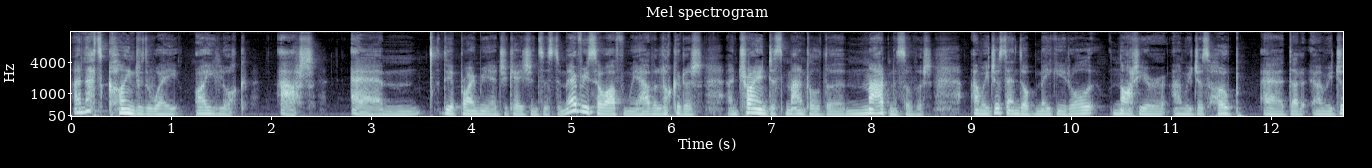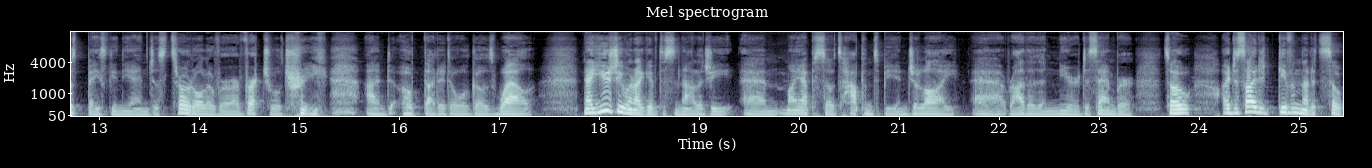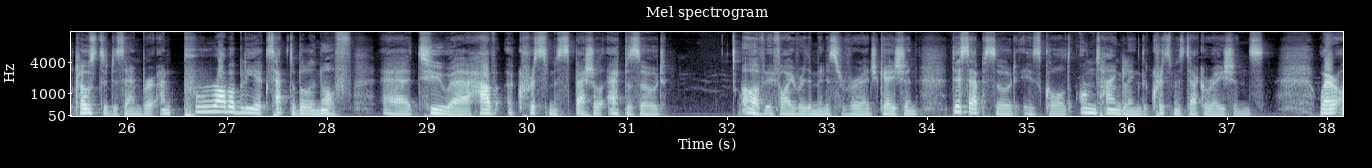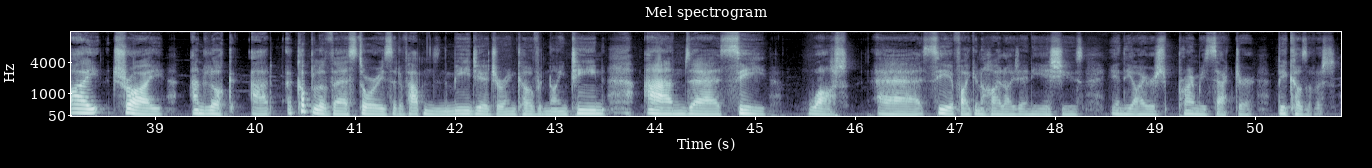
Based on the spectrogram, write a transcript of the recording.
And that's kind of the way I look at um, the primary education system. Every so often we have a look at it and try and dismantle the madness of it, and we just end up making it all knottier, and we just hope uh, that, and we just basically in the end just throw it all over our virtual tree and hope that it all goes well. Now, usually when I give this analogy, um, my episodes happen to be in July uh, rather than near December. So I decided, given that it's so close to December and probably acceptable enough uh, to uh, have a Christmas special episode of If I Were the Minister for Education. This episode is called Untangling the Christmas Decorations, where I try and look at a couple of uh, stories that have happened in the media during COVID 19 and uh, see what. Uh, see if I can highlight any issues in the Irish primary sector because of it.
